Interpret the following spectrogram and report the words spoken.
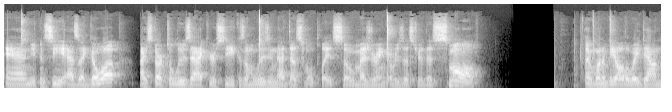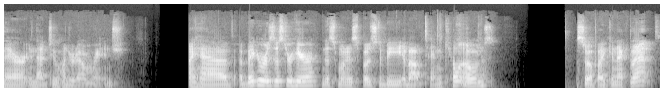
And you can see as I go up, I start to lose accuracy because I'm losing that decimal place. So measuring a resistor this small, I want to be all the way down there in that 200 ohm range. I have a bigger resistor here. This one is supposed to be about 10 kilo ohms. So if I connect that,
